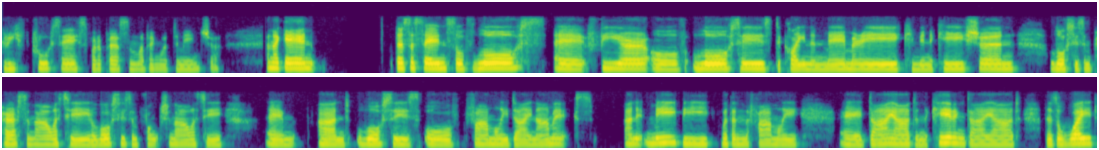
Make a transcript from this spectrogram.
grief process for a person living with dementia. And again, there's a sense of loss, uh, fear of losses, decline in memory, communication, losses in personality, losses in functionality, um, and losses of family dynamics. And it may be within the family uh, dyad and the caring dyad, there's a wide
